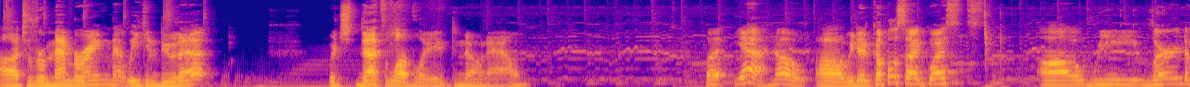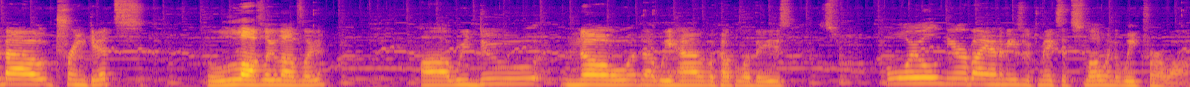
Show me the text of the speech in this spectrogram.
uh, to remembering that we can do that. Which that's lovely to know now. But yeah, no, uh, we did a couple of side quests. Uh, we learned about trinkets. Lovely, lovely. Uh, we do know that we have a couple of these. Foil nearby enemies, which makes it slow and weak for a while.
